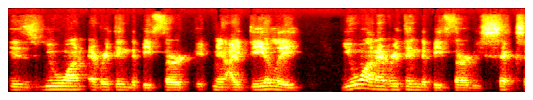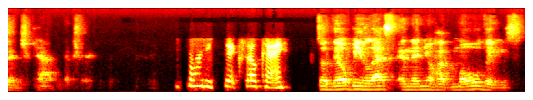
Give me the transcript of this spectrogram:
is you want everything to be third, I mean, ideally, you want everything to be thirty-six inch cabinetry. 36. Okay. So there'll be less, and then you'll have moldings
